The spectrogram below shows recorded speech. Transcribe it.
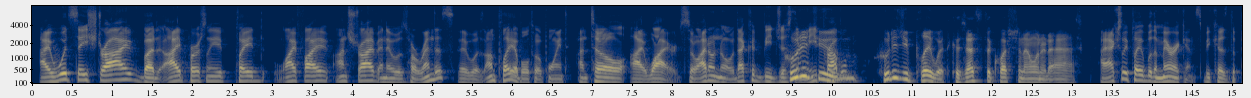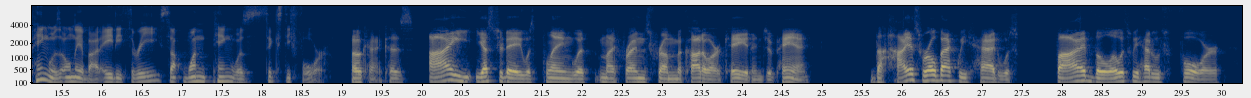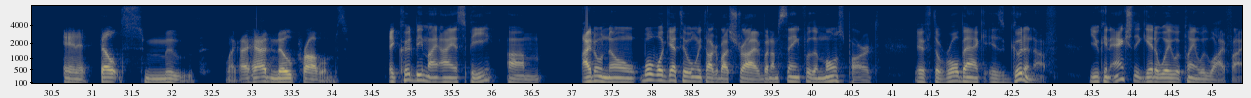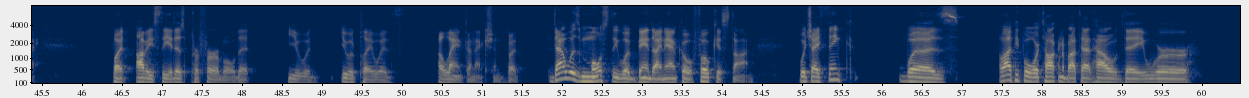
I would say Strive, but I personally played Wi Fi on Strive and it was horrendous. It was unplayable to a point until I wired. So I don't know. That could be just who a did me you problem. Who did you play with? Because that's the question I wanted to ask. I actually played with Americans because the ping was only about 83. So one ping was 64. Okay, because I yesterday was playing with my friends from Mikado Arcade in Japan. The highest rollback we had was five. The lowest we had was four, and it felt smooth. Like I had no problems. It could be my ISP. Um, I don't know. Well, we'll get to when we talk about Strive, but I'm saying for the most part, if the rollback is good enough, you can actually get away with playing with Wi-Fi. But obviously, it is preferable that you would you would play with a LAN connection. But that was mostly what Bandai Namco focused on, which I think was a lot of people were talking about that how they were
